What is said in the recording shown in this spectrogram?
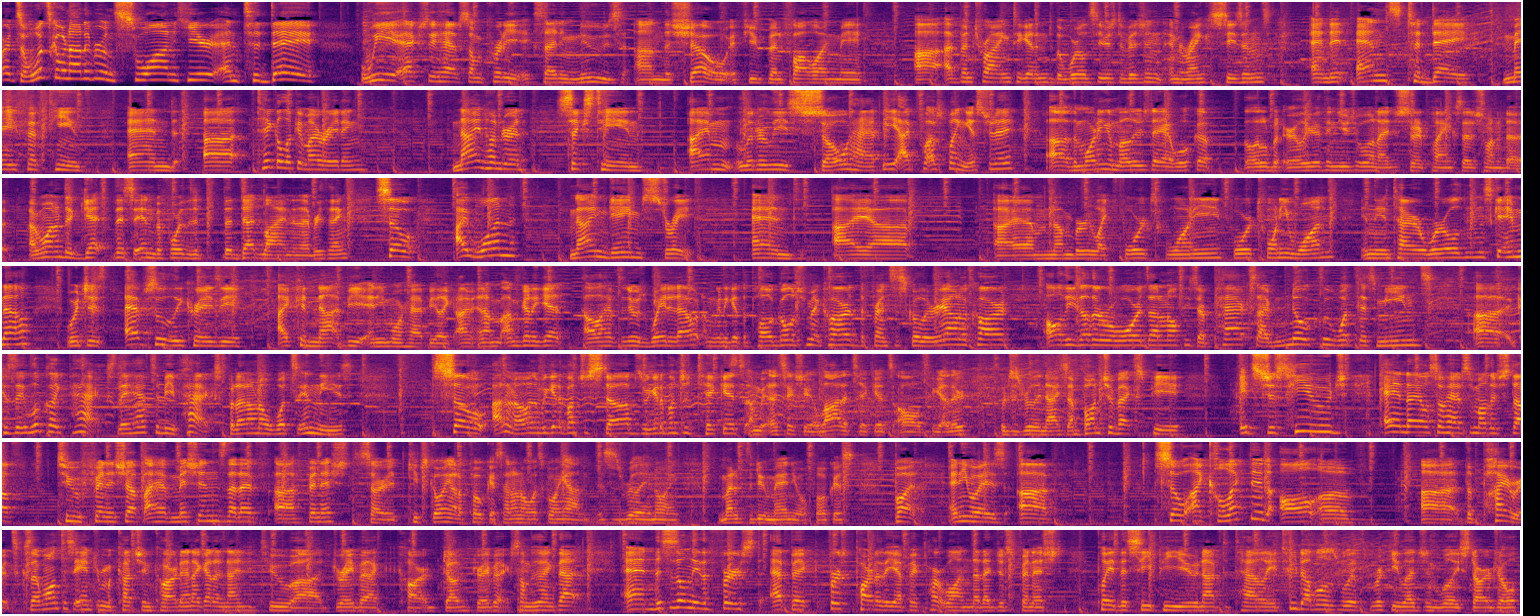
Alright, so what's going on everyone? Swan here, and today we actually have some pretty exciting news on the show. If you've been following me, uh, I've been trying to get into the World Series division in ranked seasons, and it ends today, May 15th, and uh, take a look at my rating. 916. I'm literally so happy. I, I was playing yesterday. Uh, the morning of Mother's Day, I woke up a little bit earlier than usual and I just started playing because I just wanted to I wanted to get this in before the, the deadline and everything. So I won nine games straight and I uh, I am number like 420 421 in the entire world in this game now which is absolutely crazy I could not be any more happy. Like, I'm, I'm, I'm, gonna get, all I have to do is wait it out. I'm gonna get the Paul Goldschmidt card, the Francisco Liriano card, all these other rewards. I don't know if these are packs. I have no clue what this means. Because uh, they look like packs. They have to be packs, but I don't know what's in these. So, I don't know, and we get a bunch of stubs, we get a bunch of tickets, I mean, that's actually a lot of tickets all together, which is really nice, a bunch of XP, it's just huge, and I also have some other stuff to finish up. I have missions that I've uh, finished. Sorry, it keeps going out of focus. I don't know what's going on. This is really annoying. I might have to do manual focus. But anyways, uh, so I collected all of uh, the Pirates because I want this Andrew McCutchen card and I got a 92 uh, card, Doug Drabek, something like that. And this is only the first epic, first part of the epic, part one that I just finished. Played the CPU, not to tally. Two doubles with rookie legend Willie Stargell.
